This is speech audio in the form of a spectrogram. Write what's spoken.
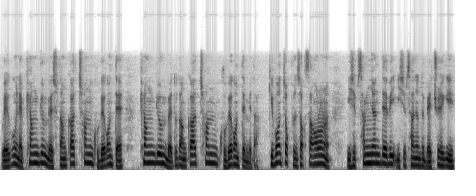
외국인의 평균 매수 단가 1,900원대, 평균 매도 단가 1,900원대입니다. 기본적 분석상으로는 23년 대비 24년도 매출액이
